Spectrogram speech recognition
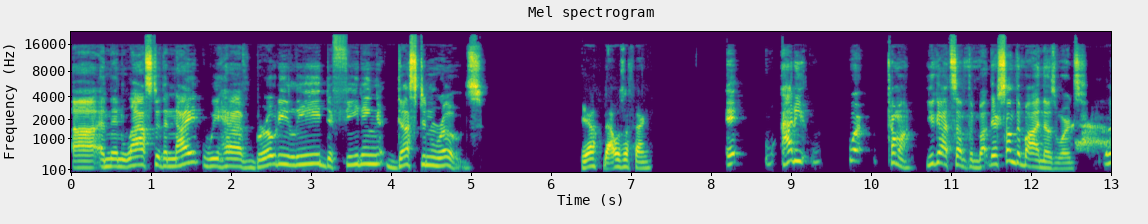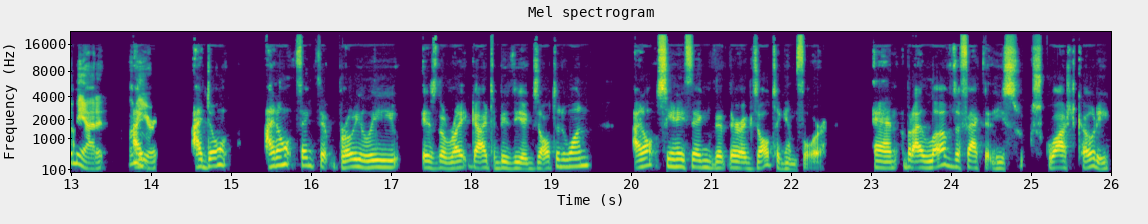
Uh, and then last of the night, we have Brodie Lee defeating Dustin Rhodes. Yeah, that was a thing. It how do you what come on, you got something but there's something behind those words. Let me at it. Let me I- hear it. I don't I don't think that Brodie Lee is the right guy to be the exalted one. I don't see anything that they're exalting him for. And but I love the fact that he squashed Cody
